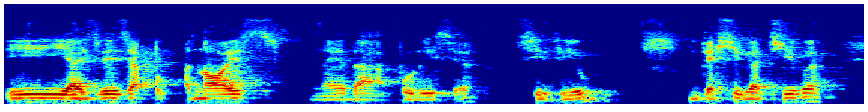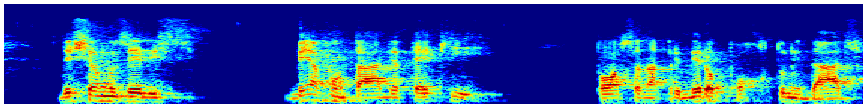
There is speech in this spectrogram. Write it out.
E às vezes a, nós, né, da Polícia Civil, investigativa, deixamos eles bem à vontade até que possa, na primeira oportunidade,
